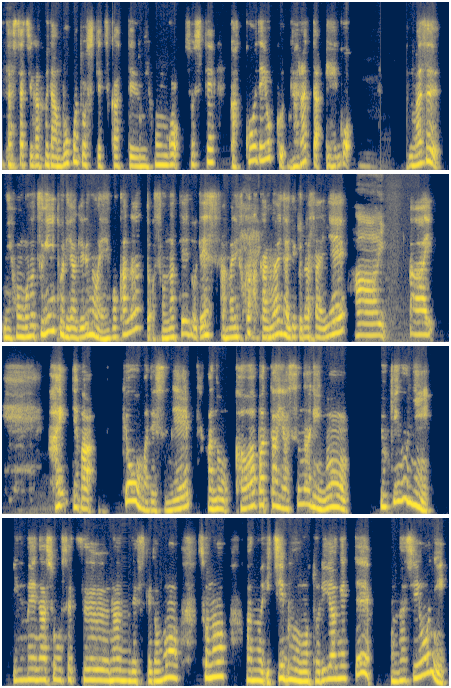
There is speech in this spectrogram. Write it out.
私たちが普段母語として使っている日本語、そして学校でよく習った英語。まず、日本語の次に取り上げるのは英語かなと、そんな程度です。あまり深く考えないでくださいね。はい。はい。はい。では、今日はですね、あの、川端康成の雪国、有名な小説なんですけども、その、あの、一文を取り上げて、同じように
